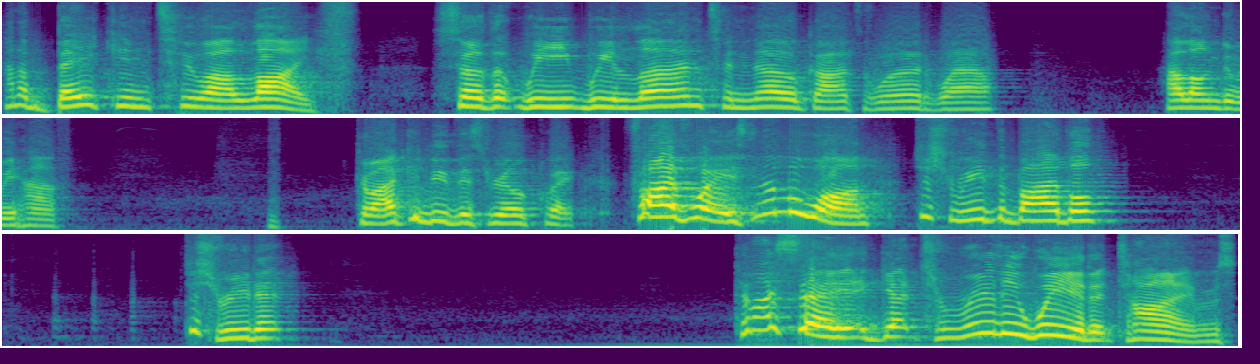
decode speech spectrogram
kind of bake into our life so that we, we learn to know God's Word well. How long do we have? Come on, I can do this real quick. Five ways. Number one, just read the Bible. Just read it. Can I say it gets really weird at times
